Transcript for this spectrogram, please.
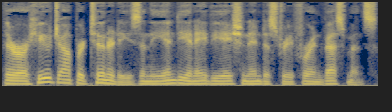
There are huge opportunities in the Indian aviation industry for investments.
